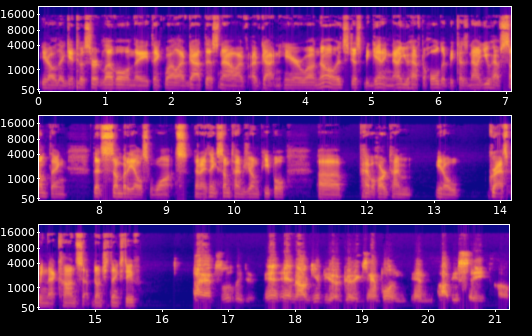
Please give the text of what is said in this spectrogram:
you know they get to a certain level and they think well i've got this now i've, I've gotten here well no it's just beginning now you have to hold it because now you have something that somebody else wants and i think sometimes young people uh, have a hard time you know grasping that concept don't you think steve i absolutely do and, and i'll give you a good example and, and obviously um,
